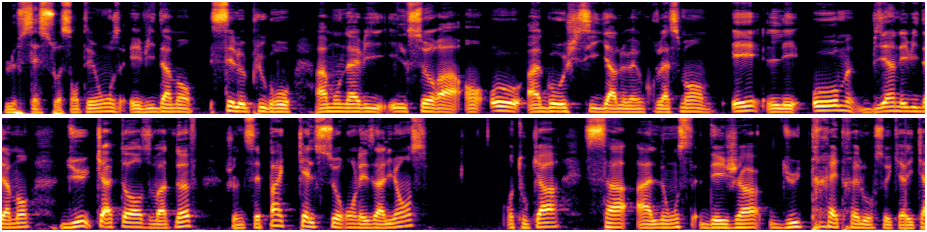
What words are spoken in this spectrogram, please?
le 1671 évidemment, c'est le plus gros. À mon avis, il sera en haut à gauche s'il garde le même classement et les Home bien évidemment du 1429. Je ne sais pas quelles seront les alliances. En tout cas, ça annonce déjà du très très lourd ce KVK.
